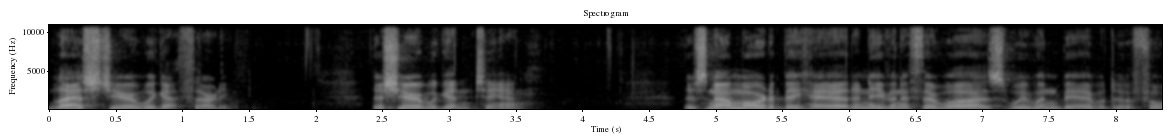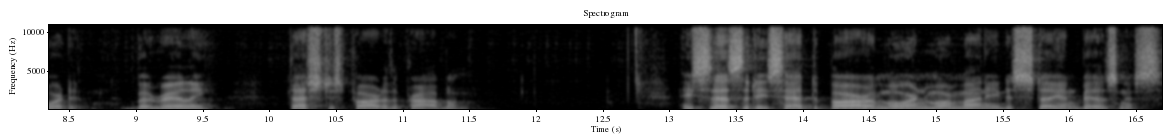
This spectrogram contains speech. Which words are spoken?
Last year we got 30. This year we're getting 10. There's no more to be had, and even if there was, we wouldn't be able to afford it. But really, that's just part of the problem. He says that he's had to borrow more and more money to stay in business,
